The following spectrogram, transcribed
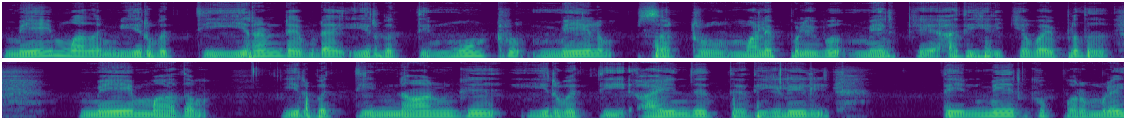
மே மாதம் இருபத்தி இரண்டை விட இருபத்தி மூன்று மேலும் சற்று மழைப்பொழிவு மேற்கே அதிகரிக்க வாய்ப்புள்ளது மே மாதம் இருபத்தி நான்கு இருபத்தி ஐந்து தேதிகளில் தென்மேற்கு பருவமழை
